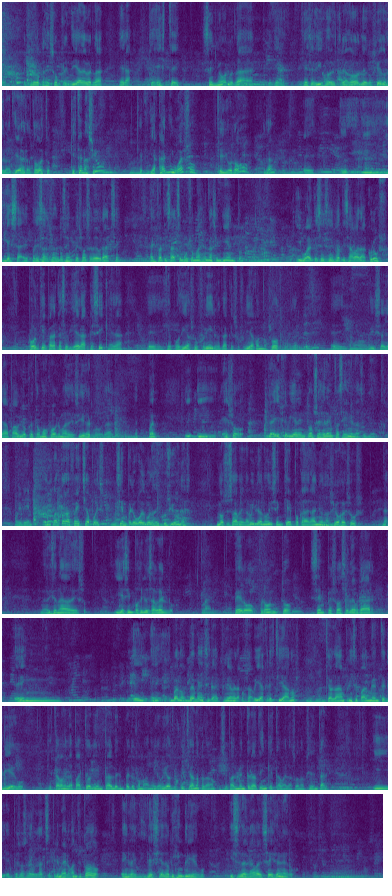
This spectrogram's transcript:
pero lo que les sorprendía de verdad era que este Señor, ¿verdad? Que, que es el Hijo del Creador de los cielos y de la tierra, todo esto, que este nació, que tenía carne y hueso, que lloró, ¿verdad? Eh, y, esa, por esa razón entonces empezó a celebrarse, a enfatizarse mucho más el nacimiento, igual que se, enfatizaba la cruz, porque para que se viera que sí, que era eh, que podía sufrir, ¿verdad? Que sufría con nosotros, ¿verdad? Eh, como dice allá Pablo, que tomó forma de siervo, ¿verdad? bueno, y, y, eso, de ahí es que viene entonces el énfasis en el nacimiento. Muy bien. En cuanto a la fecha, pues siempre hubo algunas discusiones. No se sabe, la Biblia no dice en qué época del año nació Jesús. No dice nada de eso. Y es imposible saberlo. Claro. Pero pronto se empezó a celebrar en, bueno, déjeme decir la primera cosa, había cristianos que hablaban principalmente griego que estaban en la parte oriental del Imperio Romano y había otros cristianos que hablaban principalmente latín que estaban en la zona occidental. Y empezó a celebrarse primero, ante todo, en la iglesia de origen griego y se celebraba el 6 de enero.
